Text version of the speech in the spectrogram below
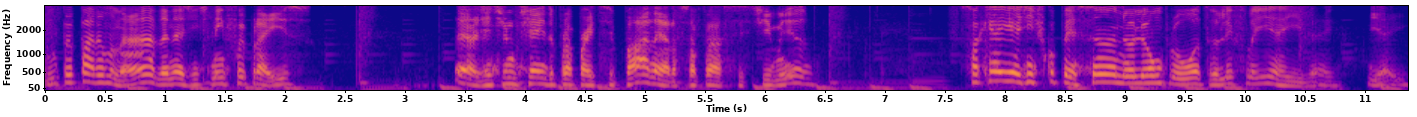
não preparamos nada, né? A gente nem foi para isso. É, a gente não tinha ido para participar, né? Era só para assistir mesmo. Só que aí a gente ficou pensando, olhou um pro outro ali e falou: e aí, velho? E aí?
